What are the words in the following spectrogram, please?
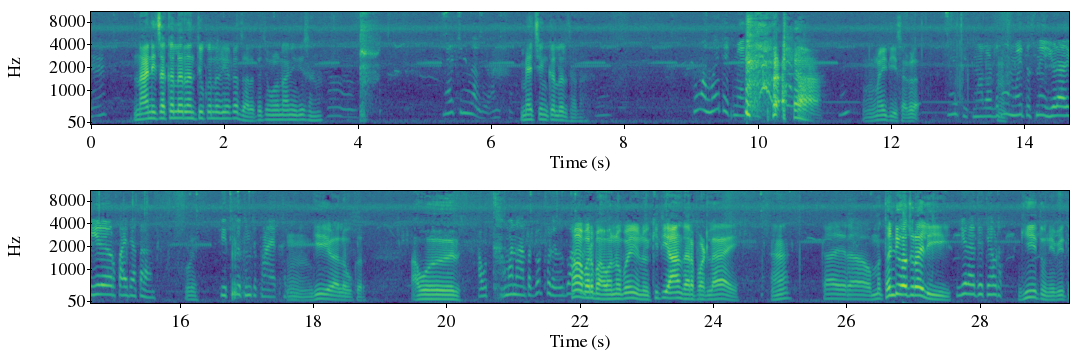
हम्म. नानीचा कलर आणि तो कलर एकच झाला त्याच्यामुळे नानी दिसा ना मॅचिंग झालं आमचं. मॅचिंग कलर झाला. माहिती आहे सगळं. माहिती आहे. मला वाटलं तुम्हाला माहितच नाही. हिळा हिळ्यावर फायद्याचा पुढे. ते तिथं तुमच्या पायाखाली हम्म, घे येळा लवकर. आवर अहो थांबा ना आता गठोड्या हा बरं भावानं बहिणीनं किती अंधार पडलाय. हा? काय राव? मग थंडी वाजू राहिली. गिळा दे तेवढा. घी तू ने बीत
